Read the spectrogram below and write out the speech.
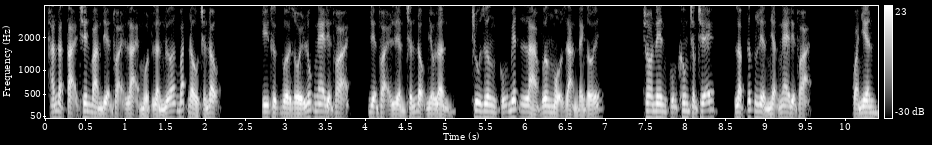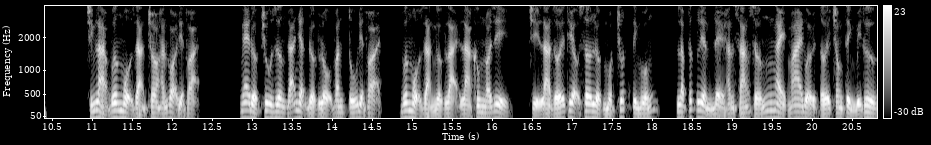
hắn đặt tại trên bàn điện thoại lại một lần nữa bắt đầu chấn động. Kỳ thực vừa rồi lúc nghe điện thoại điện thoại liền chấn động nhiều lần, chu dương cũng biết là vương mộ giản đánh tới. Cho nên cũng không chậm trễ, lập tức liền nhận nghe điện thoại. Quả nhiên, chính là vương mộ giản cho hắn gọi điện thoại. Nghe được chu dương đã nhận được lộ văn tú điện thoại, vương mộ giản ngược lại là không nói gì, chỉ là giới thiệu sơ lược một chút tình huống, lập tức liền để hắn sáng sớm ngày mai đổi tới trong tỉnh bí thư.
